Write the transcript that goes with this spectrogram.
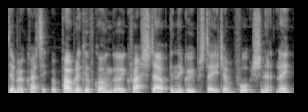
Democratic Republic of Congo crashed out in the group stage, unfortunately.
